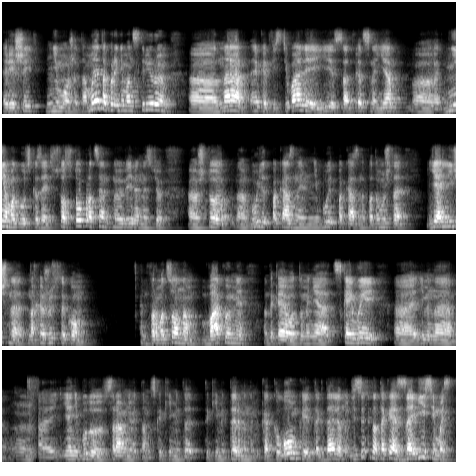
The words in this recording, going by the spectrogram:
решить не может. А мы это продемонстрируем э, на экофестивале, и, соответственно, я э, не могу сказать со стопроцентной уверенностью, э, что э, будет показано или не будет показано, потому что я лично нахожусь в таком информационном вакууме, такая вот у меня Skyway Э, именно я не буду сравнивать там с какими-то такими терминами, как ломка и так далее, но действительно такая зависимость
